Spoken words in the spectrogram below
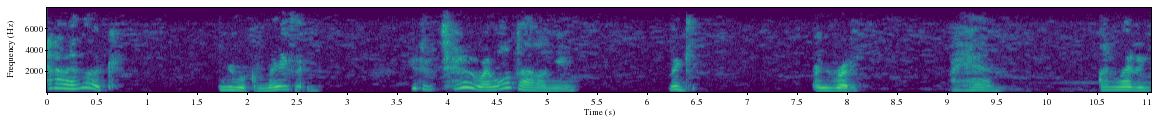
How do I look? You look amazing. You do too. I love that on you. Thank you. Are you ready? I am. I'm ready.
